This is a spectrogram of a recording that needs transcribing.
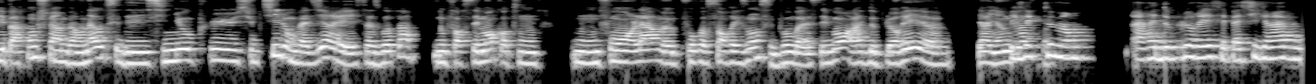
Mais par contre, je fais un burn-out, c'est des signaux plus subtils, on va dire, et ça se voit pas. Donc forcément, quand on, on fond en larmes pour sans raison, c'est bon, bah c'est bon, arrête de pleurer, il euh, y a rien de grave. Exactement. Arrête de pleurer, c'est pas si grave.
